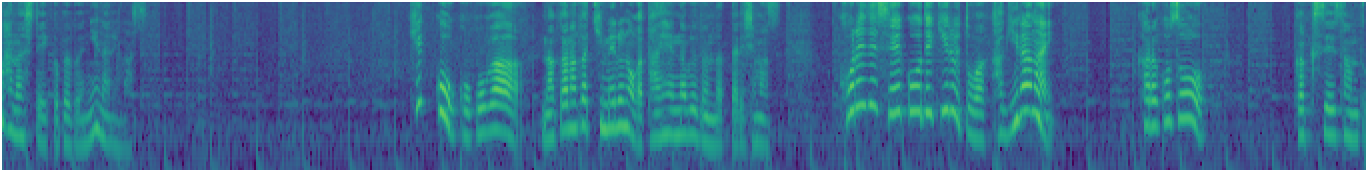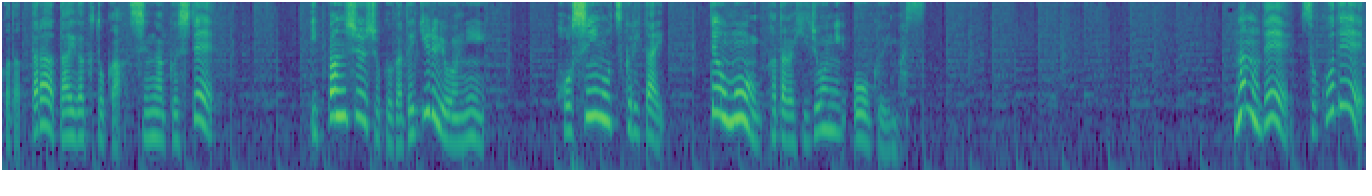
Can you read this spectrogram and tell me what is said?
話していく部分になります。構ここがなかなか決めるのが大変な部分だったりします。これで成功できるとは限らないからこそ学生さんとかだったら大学とか進学して一般就職ができるように保身を作りたいって思う方が非常に多くいます。なのでそこで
